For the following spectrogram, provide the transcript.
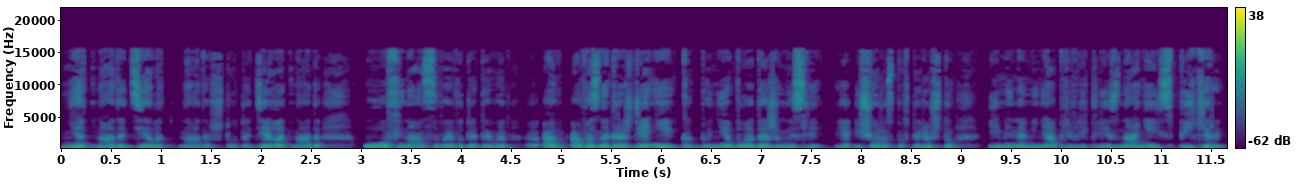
нет, надо делать, надо что-то делать, надо о финансовой вот этой вот, о, о вознаграждении как бы не было даже мыслей. Я еще раз повторю, что именно меня привлекли знания и спикеры.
